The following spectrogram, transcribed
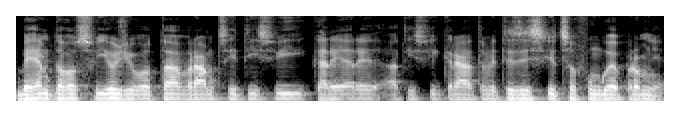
během toho svého života v rámci té své kariéry a té své kreativity zjistit, co funguje pro mě.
